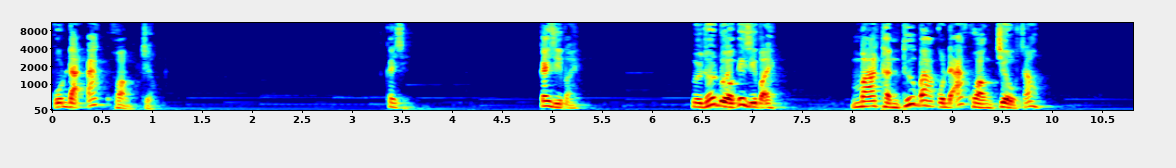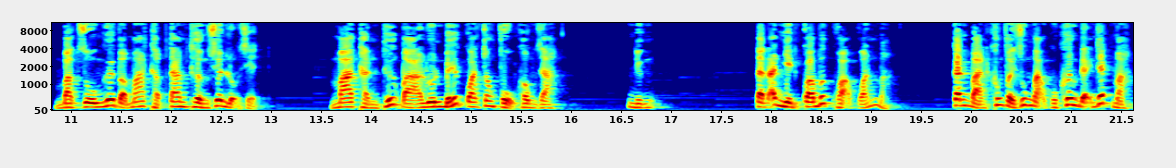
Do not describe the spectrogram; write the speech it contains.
Của đại ác Hoàng Triều. Cái gì? Cái gì vậy? Người nói đùa cái gì vậy? Ma thần thứ ba của đã Hoàng Triều sao? Mặc dù ngươi và ma thập tam thường xuyên lộ diện, Ma thần thứ ba luôn bế quan trong phủ không ra. Nhưng Ta đã nhìn qua bức họa quán mà. Căn bản không phải dung mạo của Khương Đệ Nhất mà.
